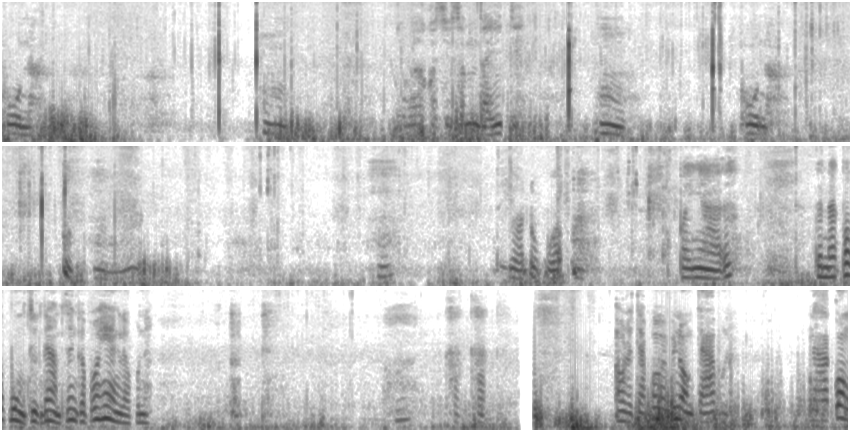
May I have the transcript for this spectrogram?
พูนน่ะอืมจะว่าเขาสิซ้ำใดติอืม พูนอะอื้อหือหือแต่ยอด ลูกบวบไปงาเอ้ยแต่นักพักบุ่งถึงน้ำเส้นกับพ่อแห้งแล้วพุ่นะคักคักเอาละจ้ะพ่อแม่พี่น้องจ้าพุ่นนากล้อง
